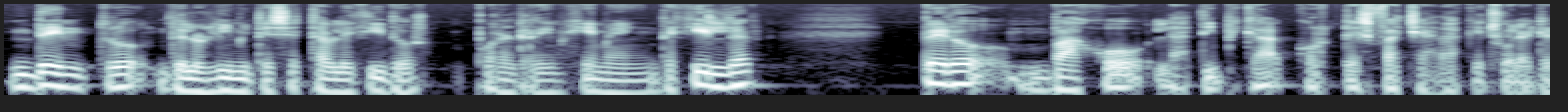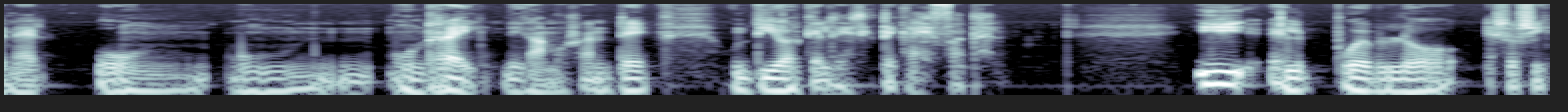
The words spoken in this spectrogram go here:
dentro de los límites establecidos por el régimen de Hitler, pero bajo la típica cortés fachada que suele tener un, rey, digamos, ante un tío al que le te cae fatal. Y el pueblo, eso sí,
